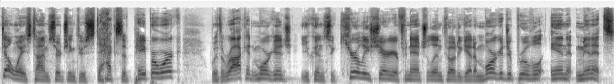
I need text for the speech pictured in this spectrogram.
Don't waste time searching through stacks of paperwork. With Rocket Mortgage, you can securely share your financial info to get a mortgage approval in minutes.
